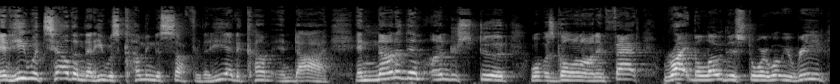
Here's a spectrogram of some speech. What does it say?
and he would tell them that he was coming to suffer, that he had to come and die. And none of them understood what was going on. In fact, right below this story, what we read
